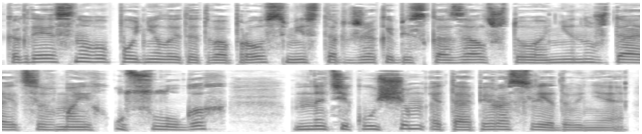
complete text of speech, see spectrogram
Когда я снова поднял этот вопрос, мистер Джекоби сказал, что не нуждается в моих услугах на текущем этапе расследования —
